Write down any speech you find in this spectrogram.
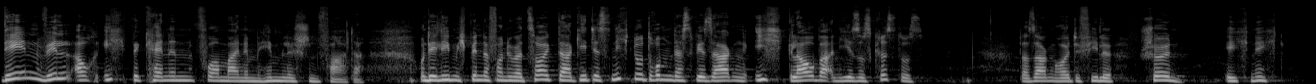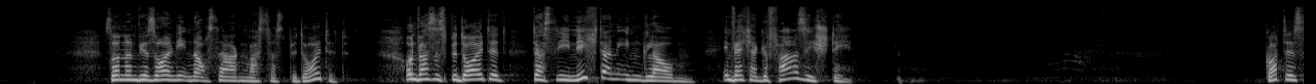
den will auch ich bekennen vor meinem himmlischen Vater. Und ihr Lieben, ich bin davon überzeugt, da geht es nicht nur darum, dass wir sagen, ich glaube an Jesus Christus. Da sagen heute viele, schön, ich nicht. Sondern wir sollen ihnen auch sagen, was das bedeutet. Und was es bedeutet, dass sie nicht an ihn glauben, in welcher Gefahr sie stehen. Gottes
